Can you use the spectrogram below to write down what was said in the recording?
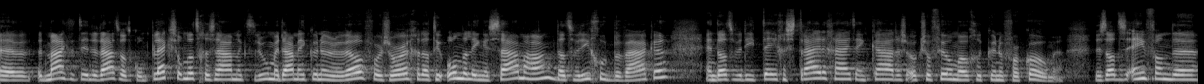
Uh, het maakt het inderdaad wat complex om dat gezamenlijk te doen, maar daarmee kunnen we wel voor zorgen dat die onderlinge samenhang, dat we die goed bewaken en dat we die tegenstrijdigheid en kaders ook zoveel mogelijk kunnen voorkomen. Dus dat is een van de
